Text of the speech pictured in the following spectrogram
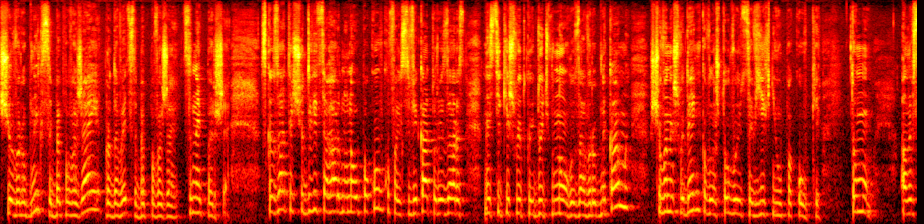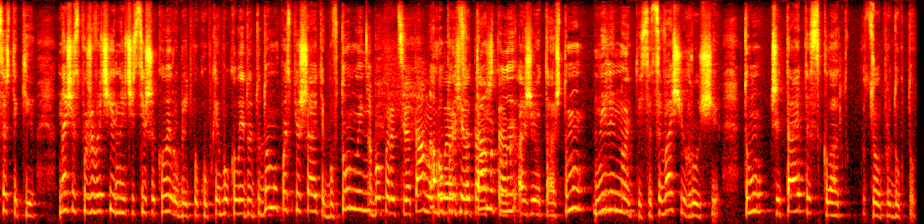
що виробник себе поважає, продавець себе поважає. Це найперше. Сказати, що дивіться гарно на упаковку, фальсифікатори зараз настільки швидко йдуть в ногу за виробниками, що вони швиденько влаштовуються в їхні упаковки. Тому. Але все ж таки, наші споживачі найчастіше коли роблять покупки, або коли йдуть додому, поспішають, або втомлені, Або перед святами, або коли перед ажіотаж, святами, так. коли ажіотаж. Тому не лінуйтеся, це ваші гроші. Тому читайте склад цього продукту,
